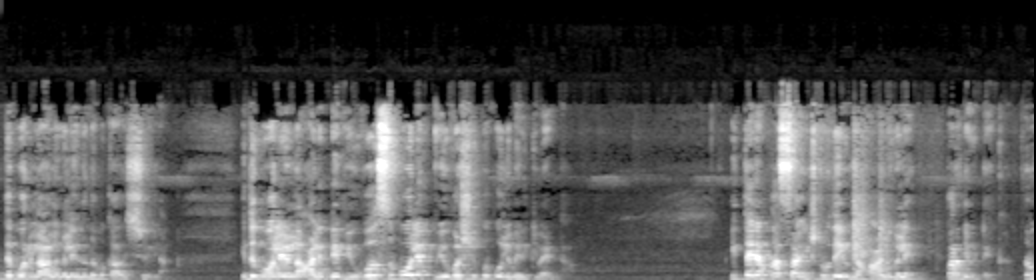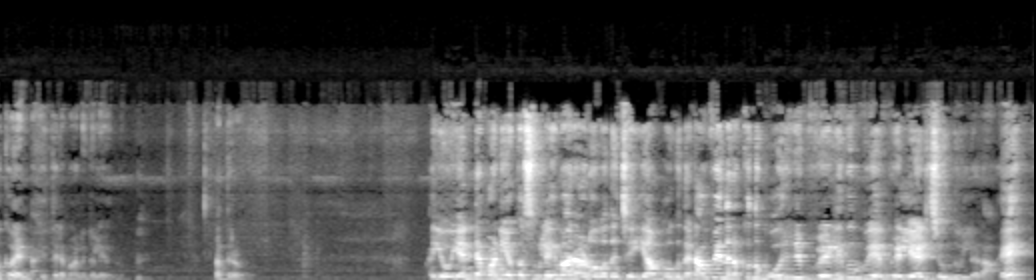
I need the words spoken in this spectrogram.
ഇതുപോലുള്ള ആളുകളിൽ നിന്ന് നമുക്ക് ആവശ്യമില്ല. ഇതുപോലെയുള്ള ആളിന്റെ വ്യൂവേഴ്സ് പോലും വ്യൂവർഷിപ്പ് പോലും എനിക്ക് വേണ്ട. ഇത്തരം അസഹിഷ്ണുതയുള്ള ആളുകളെ പറഞ്ഞു വിട്ടേക്ക്. നമുക്ക് വേണ്ട ഇത്തരം ആളുകളെ ഒന്നും. അത്രേ അയ്യോ എന്റെ പണിയൊക്കെ സുലൈമാനാണോ വന്ന് ചെയ്യാൻ പോകുന്നത്? അപ്പൊ നിനക്കൊന്നും ഒരു വെളിവും വെള്ളിയാഴ്ച ഒന്നും ഇല്ലടാ ഏ?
